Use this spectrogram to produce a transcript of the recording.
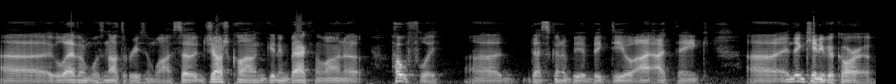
uh, Levin was not the reason why. So Josh Kline getting back in the lineup, hopefully, uh, that's going to be a big deal, I, I think. Uh, and then Kenny Vaccaro.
